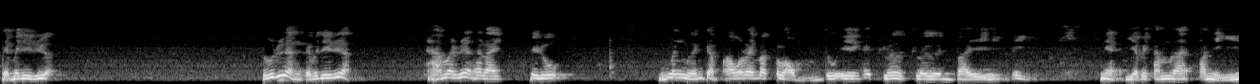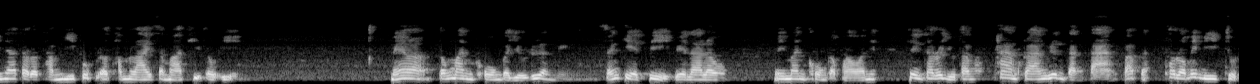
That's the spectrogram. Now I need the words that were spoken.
แต่ไม่ได้เรื่อง รู้เรื่องแต่ไม่ได้เรื่อง ถามว่าเรื่องอะไร ไม่รู้ มันเหมือนกับเอาอะไรมากล่อมตัวเองให้เพลิดเพลินไปไม่เนี่ย อย่าไปทำละทำอย่างนี้นะถ้าเราทำนี้ปุ๊บเราทำลายสมาธิตัวเอง แม้ว่าต้องมั่นคงกับอยู่เรื่องหนึ่ง สังเกตสิเวลาเราไม่มั่นคงกับภาวะเนี่ยซึ่งถ้าเราอยู่ทำท่ามกลางเรื่องต่างๆปั๊บอะถ้าเราไม่มีจุด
